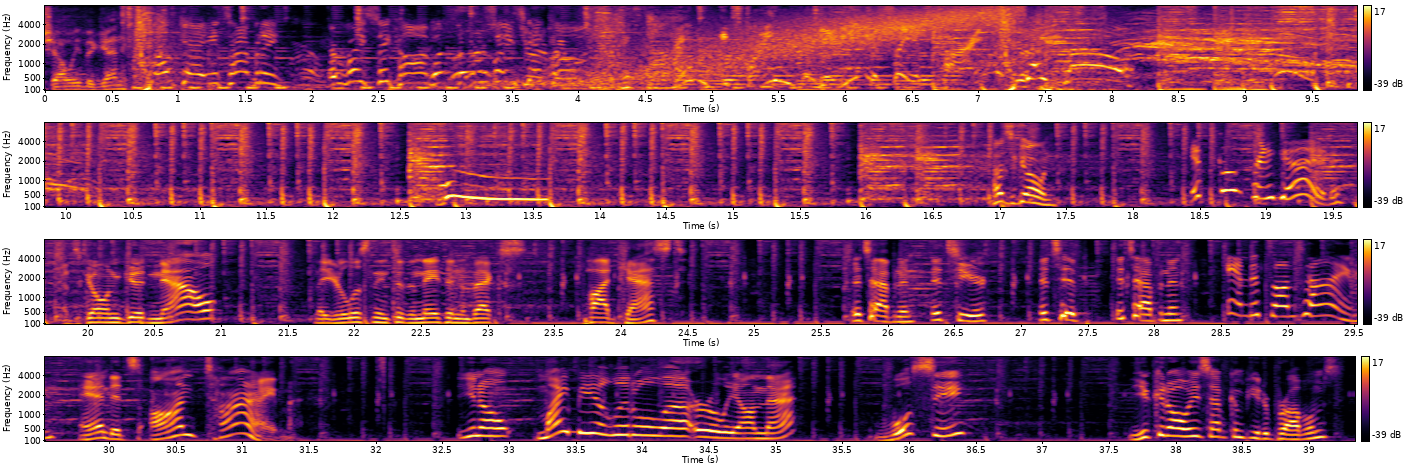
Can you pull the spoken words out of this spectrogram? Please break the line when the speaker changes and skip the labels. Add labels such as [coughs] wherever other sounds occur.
Shall we begin?
Okay, it's happening. Everybody stay calm. What's the procedure? everyone?
It's time. It's time. You need to say it's time.
Stay calm.
How's it going?
It's going pretty good.
It's going good now that you're listening to the Nathan and Bex podcast. It's happening. It's here. It's hip. It's happening.
And it's on time.
And it's on time. You know, might be a little uh, early on that. We'll see. You could always have computer problems,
